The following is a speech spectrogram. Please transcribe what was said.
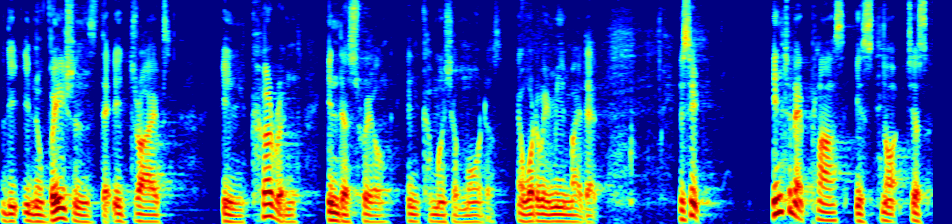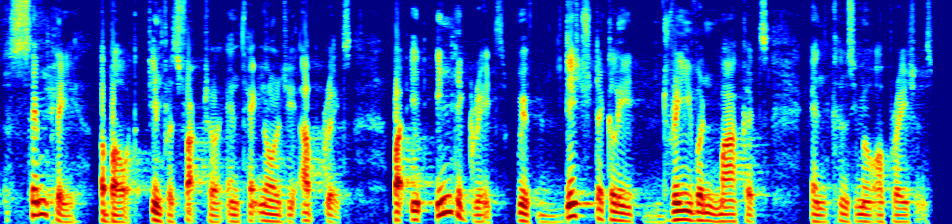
the innovations that it drives in current industrial and commercial models. And what do we mean by that? You see, Internet Plus is not just simply about infrastructure and technology upgrades, but it integrates with digitally driven markets and consumer operations.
